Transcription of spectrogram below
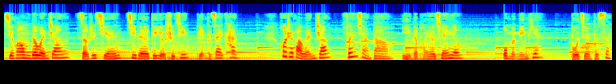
喜欢我们的文章，走之前记得给有书君点个再看，或者把文章分享到你的朋友圈哟。我们明天不见不散。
